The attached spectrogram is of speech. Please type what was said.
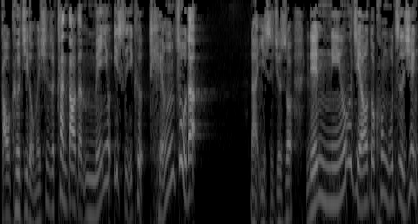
高科技的，我们现在看到的没有一时一刻停住的，那意思就是说，连牛角都空无自性，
